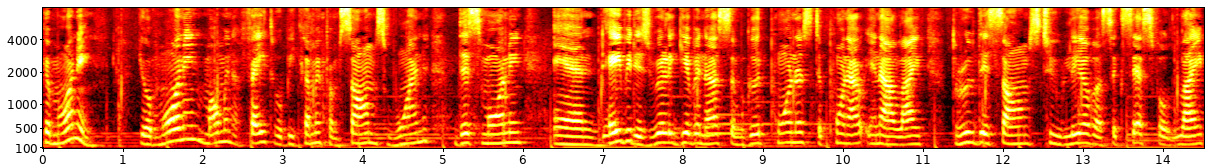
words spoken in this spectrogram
Good morning. Your morning moment of faith will be coming from Psalms 1 this morning. And David is really giving us some good pointers to point out in our life through this Psalms to live a successful life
